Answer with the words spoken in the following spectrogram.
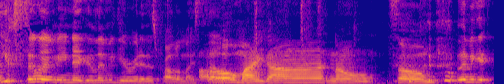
you suing me, nigga. Let me get rid of this problem myself. Oh my god, no. So Let me get.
